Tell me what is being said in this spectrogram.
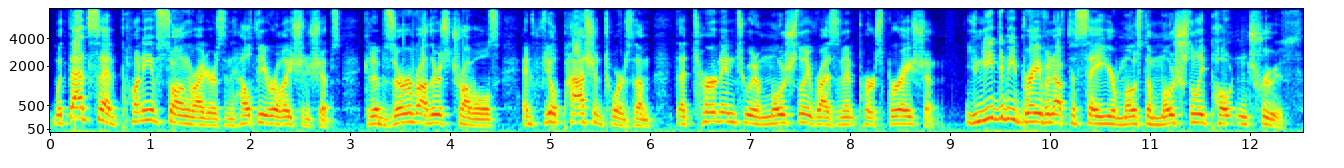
With that said, plenty of songwriters in healthy relationships can observe others' troubles and feel passion towards them that turn into an emotionally resonant perspiration. You need to be brave enough to say your most emotionally potent truth.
